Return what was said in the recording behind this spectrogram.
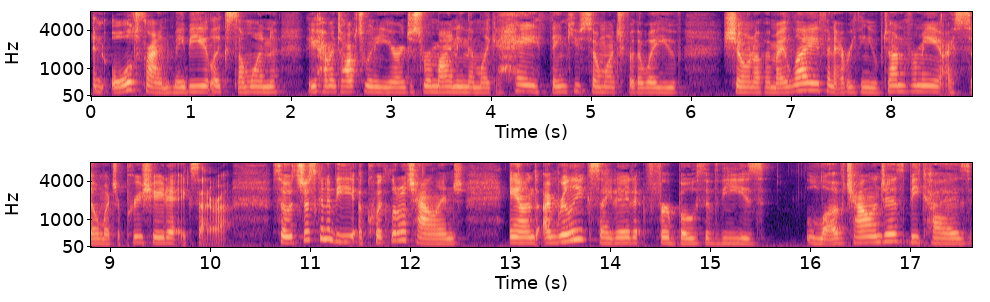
an old friend, maybe like someone that you haven't talked to in a year, and just reminding them, like, hey, thank you so much for the way you've shown up in my life and everything you've done for me. I so much appreciate it, etc. So it's just gonna be a quick little challenge, and I'm really excited for both of these love challenges because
